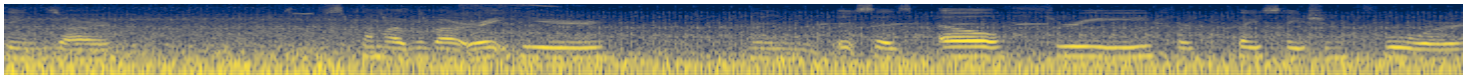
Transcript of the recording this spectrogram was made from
things are. Just come up about right here and it says L3 for PlayStation 4.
